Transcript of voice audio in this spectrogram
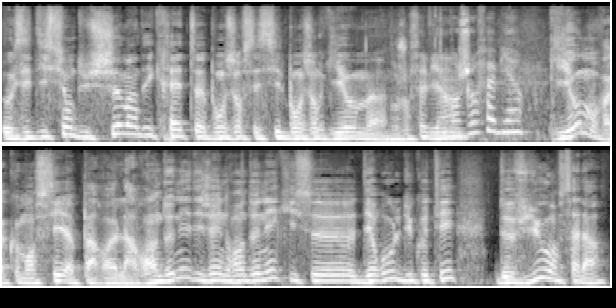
aux éditions du Chemin des Crêtes. Bonjour Cécile, bonjour Guillaume. Bonjour Fabien. Bonjour Fabien. Guillaume, on va commencer par la randonnée, déjà une randonnée qui se déroule du côté de Vieux en Sala.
